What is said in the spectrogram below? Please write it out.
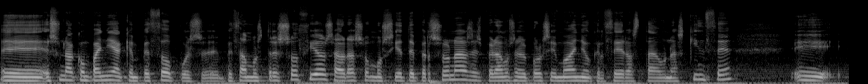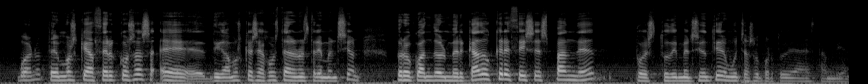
Eh, es una compañía que empezó, pues empezamos tres socios, ahora somos siete personas, esperamos en el próximo año crecer hasta unas 15 bueno, tenemos que hacer cosas, eh, digamos, que se ajusten a nuestra dimensión. Pero cuando el mercado crece y se expande, pues tu dimensión tiene muchas oportunidades también.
